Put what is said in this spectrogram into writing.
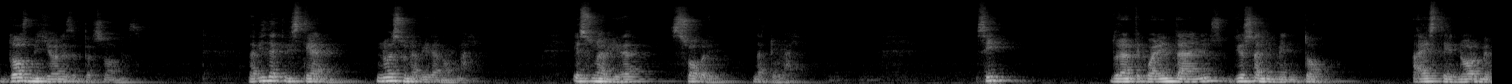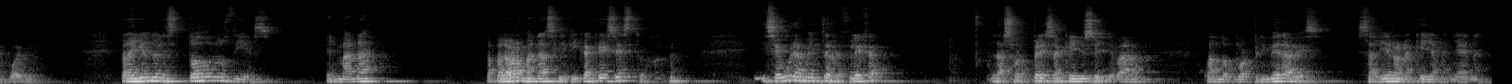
2 millones de personas. La vida cristiana no es una vida normal, es una vida sobrenatural. Sí, durante 40 años Dios alimentó a este enorme pueblo, trayéndoles todos los días el maná. La palabra maná significa ¿qué es esto? y seguramente refleja la sorpresa que ellos se llevaron cuando por primera vez salieron aquella mañana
